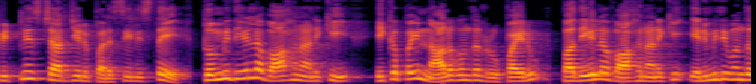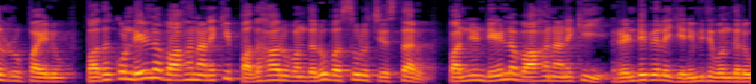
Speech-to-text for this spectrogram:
ఫిట్నెస్ ఛార్జీలు పరిశీలిస్తే తొమ్మిదేళ్ళ వాహనానికి ఇకపై నాలుగు వందల రూపాయలు పదేళ్ళ వాహనానికి ఎనిమిది వందల రూపాయలు పదకొండేళ్ళ వాహనానికి పదహారు వందలు వసూలు చేస్తారు. పన్నెండేళ్ళ వాహనానికి రెండు వేల ఎనిమిది వందలు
